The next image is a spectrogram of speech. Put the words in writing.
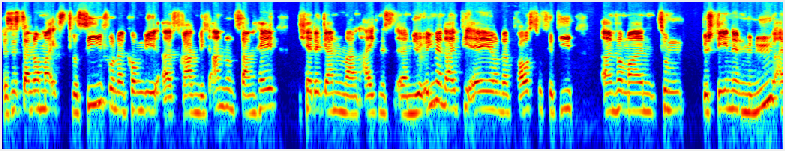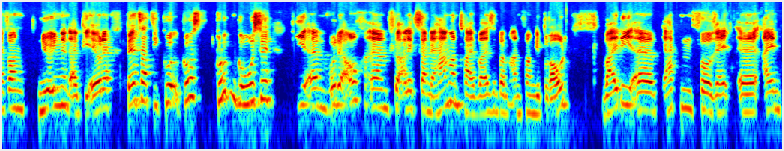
das ist dann nochmal exklusiv und dann kommen die, äh, fragen dich an und sagen, hey, ich hätte gerne mal ein eigenes äh, New England IPA und dann brauchst du für die einfach mal zum bestehenden Menü einfach ein New England IPA oder besser gesagt die Gur Gurkengose, die ähm, wurde auch ähm, für Alexander Hermann teilweise beim Anfang gebraut, weil die äh, hatten Forell, äh, ein,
